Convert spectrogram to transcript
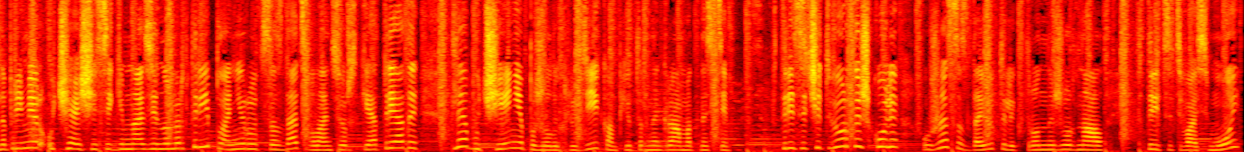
Например, учащиеся гимназии номер три планируют создать волонтерские отряды для обучения пожилых людей компьютерной грамотности. В 34-й школе уже создают электронный журнал. В 38-й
